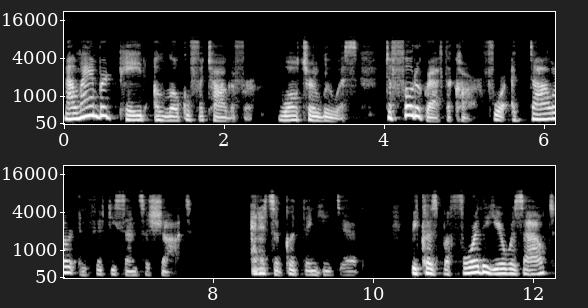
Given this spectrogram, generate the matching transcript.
Now, Lambert paid a local photographer, Walter Lewis, to photograph the car for a dollar and fifty cents a shot. And it's a good thing he did, because before the year was out,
